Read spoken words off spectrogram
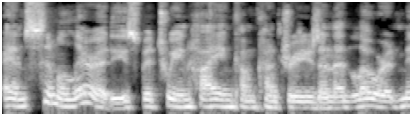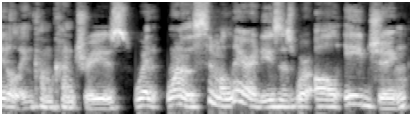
and similarities between high income countries and then lower and middle income countries, where one of the similarities is we're all aging,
